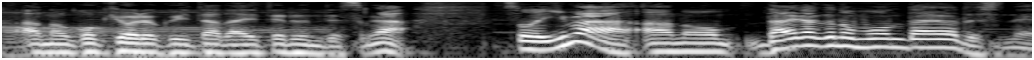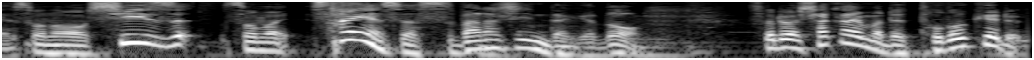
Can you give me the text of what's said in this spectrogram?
あ。のご協力いただいてるんですがその今あの大学の問題はですねそのシーズそのサイエンスは素晴らしいんだけど、それを社会まで届ける、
